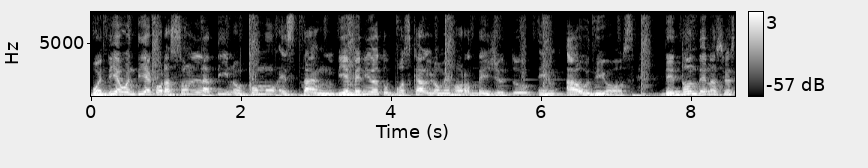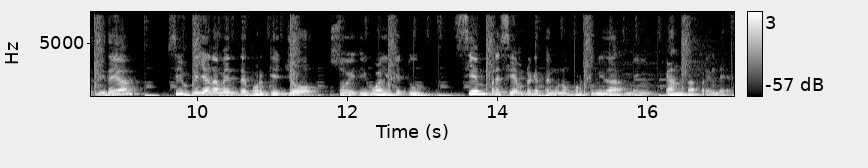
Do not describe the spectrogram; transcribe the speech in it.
Buen día, buen día corazón latino, ¿cómo están? Bienvenido a tu podcast Lo mejor de YouTube en audios. ¿De dónde nació esta idea? Simple y llanamente porque yo soy igual que tú. Siempre, siempre que tengo una oportunidad me encanta aprender.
